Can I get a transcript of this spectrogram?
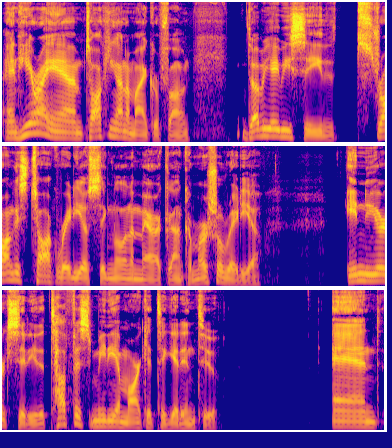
And here I am talking on a microphone, WABC, the strongest talk radio signal in America on commercial radio in New York City, the toughest media market to get into. And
